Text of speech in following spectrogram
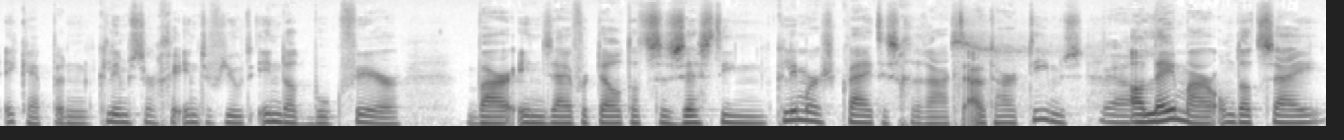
ik heb een klimster geïnterviewd in dat boek Veer, waarin zij vertelt dat ze 16 klimmers kwijt is geraakt uit haar teams. Ja. Alleen maar omdat zij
